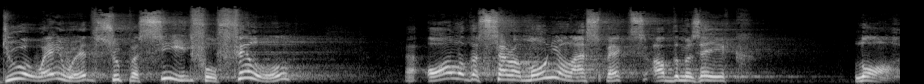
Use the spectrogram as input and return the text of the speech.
do away with, supersede, fulfill uh, all of the ceremonial aspects of the Mosaic law.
